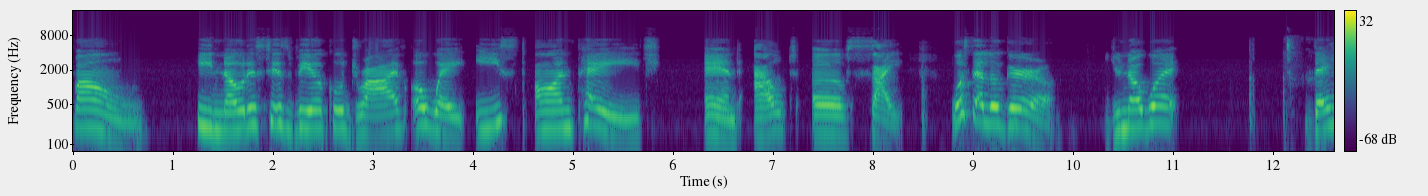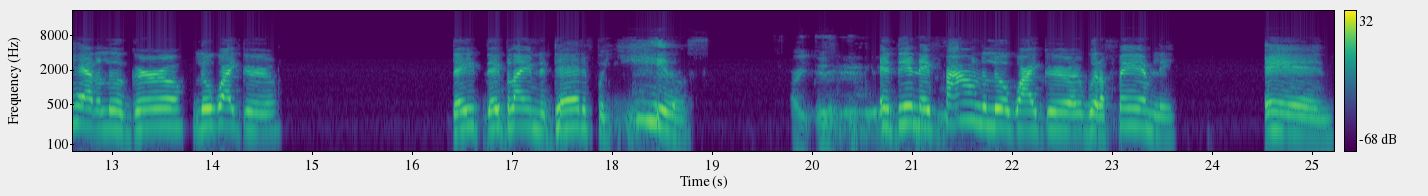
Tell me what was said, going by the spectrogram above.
phone, he noticed his vehicle drive away east on Page and out of sight. What's that little girl? You know what? They had a little girl, little white girl. They they blamed the daddy for years. You, is, is, and then they found the little white girl with a family and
